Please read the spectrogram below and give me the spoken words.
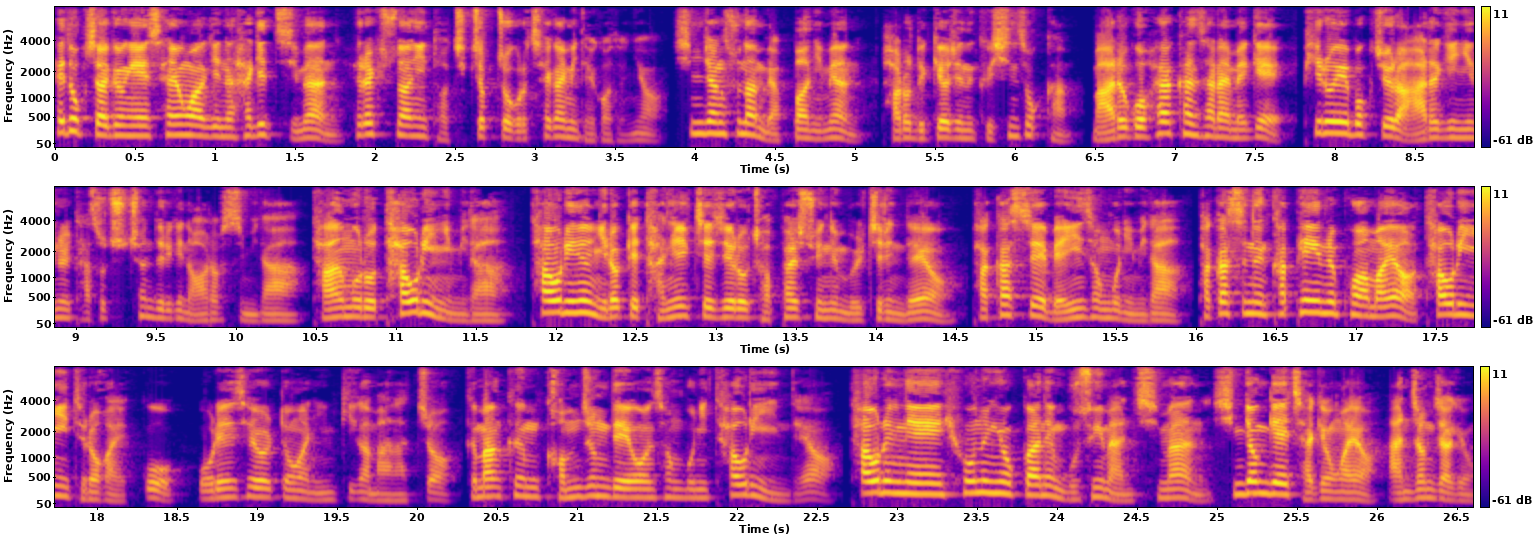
해독작용에 사용하기는 하겠지만 혈액순환이 더 직접적으로 체감이 되거든요. 심장순환 몇 번이면 바로 느껴지는 그 신속함. 마르고 허약한 사람에게 피로회복제로 아르기닌을 다소 추천드리긴 어렵습니다. 다음으로 타우린입니다. 타우린은 이렇게 단일제제로 접할 수 있는 물질인데요. 바카스의 메인 성분입니다. 바카스는 카페인을 포함하여 타우린이 들어가 있고 오랜 세월 동안 인기가 많았죠. 그만큼 검증되어 온 성분이 타우린인데요. 타우린의 효능 효과는 무수히 많지만 신경계에 작용하여 안정작용,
